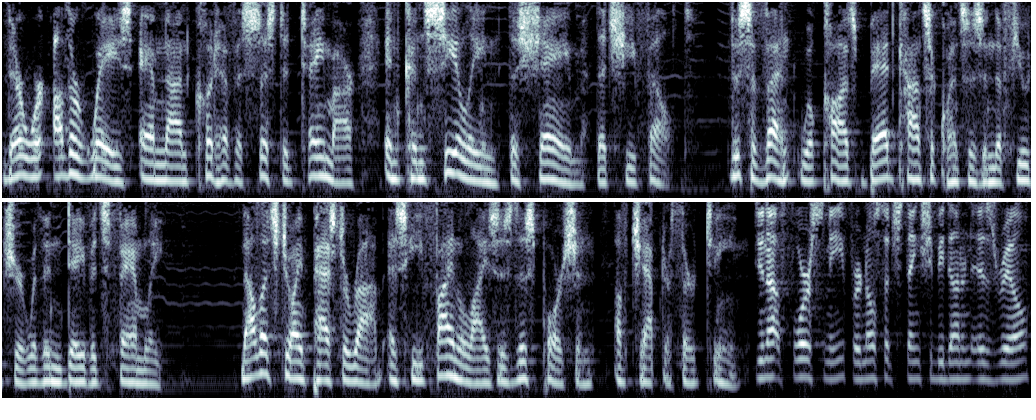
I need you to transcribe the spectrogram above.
There were other ways Amnon could have assisted Tamar in concealing the shame that she felt. This event will cause bad consequences in the future within David's family. Now let's join Pastor Rob as he finalizes this portion of chapter 13. Do not force me, for no such thing should be done in Israel.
